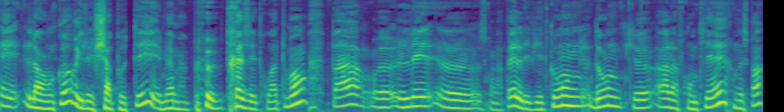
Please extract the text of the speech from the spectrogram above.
Et là encore, il est chapeauté, et même un peu très étroitement, par euh, les, euh, ce qu'on appelle les Viet Cong, donc euh, à la frontière, n'est-ce pas?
